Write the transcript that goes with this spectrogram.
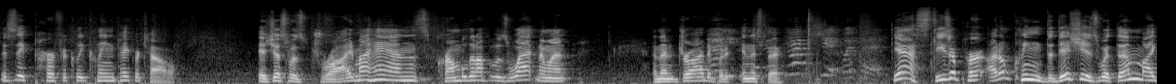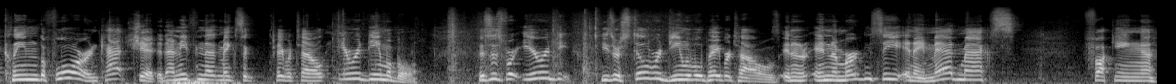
This is a perfectly clean paper towel. It just was dried my hands, crumbled it up, it was wet, and I went, and then it dried and put it in this bag. cat shit with it. Yes, these are per. I don't clean the dishes with them. I clean the floor and cat shit and anything that makes a paper towel irredeemable. This is for irrede. These are still redeemable paper towels in, a, in an emergency in a Mad Max, fucking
